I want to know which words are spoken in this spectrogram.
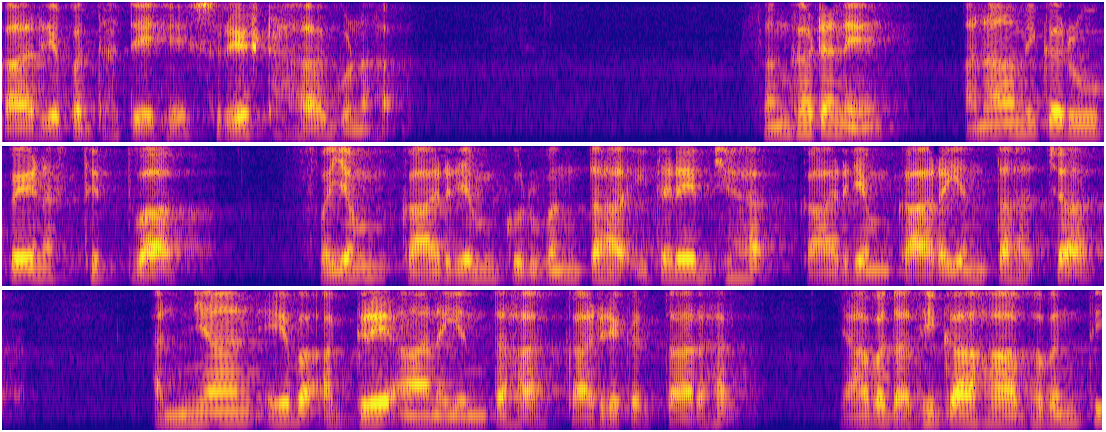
कार्यपद्धतेः श्रेष्ठः गुणः। सङ्घटने अनामिकरूपेण स्थित्वा स्वयं कार्यं कुर्वन्तः इतरेभ्यः कार्यं कारयन्तः च अन्यान् एव अग्रे आनयन्तः कार्यकर्तारः यावदधिकाः भवन्ति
